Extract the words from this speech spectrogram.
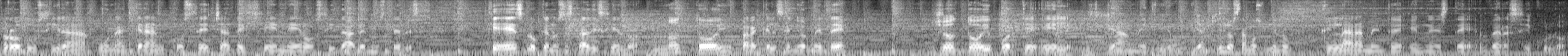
producirá una gran cosecha de generosidad en ustedes. ¿Qué es lo que nos está diciendo? No doy para que el Señor me dé, yo doy porque Él ya me dio. Y aquí lo estamos viendo claramente en este versículo.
